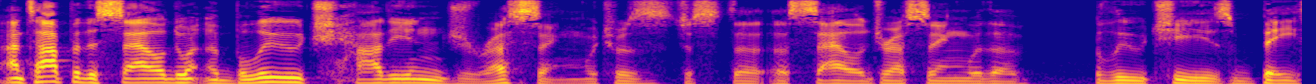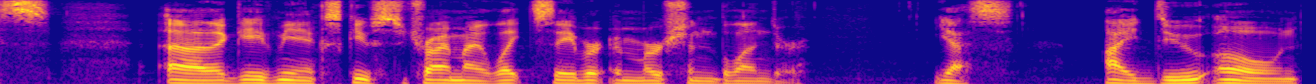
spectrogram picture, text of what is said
On top of the salad went a blue Chadian dressing, which was just a, a salad dressing with a blue cheese base. Uh, that gave me an excuse to try my lightsaber immersion blender. Yes, I do own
